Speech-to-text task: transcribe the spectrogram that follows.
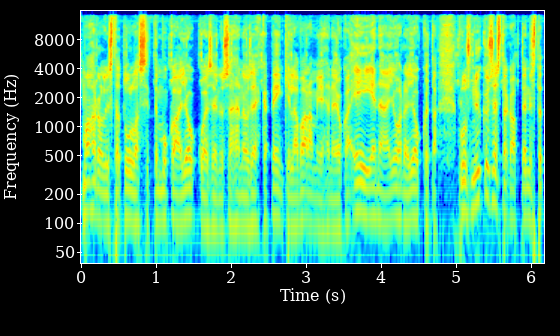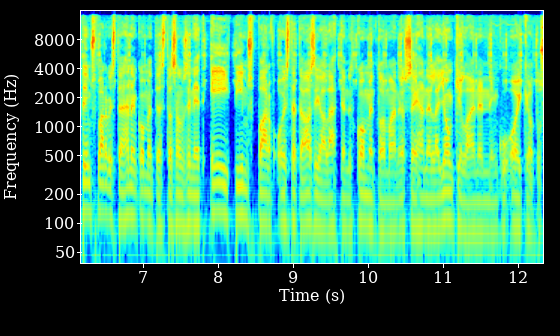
mahdollista tulla sitten mukaan joukkueeseen, jossa hän olisi ehkä penkillä varamiehenä, joka ei enää johda joukkuetta. Plus nykyisestä kapteenista Tim Sparvista ja hänen kommenteista sanoisin, että ei Tim Sparv olisi tätä asiaa lähtenyt kommentoimaan, jos ei hänellä jonkinlainen niin kuin oikeutus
